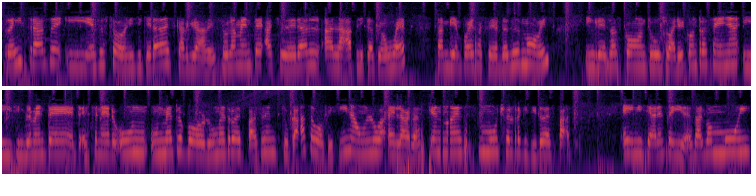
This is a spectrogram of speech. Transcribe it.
registrarse y eso es todo. Ni siquiera descargar. Es solamente acceder a la aplicación web. También puedes acceder desde el móvil ingresas con tu usuario y contraseña y simplemente es tener un, un metro por un metro de espacio en tu casa o oficina, un lugar, eh, la verdad es que no es mucho el requisito de espacio e iniciar enseguida, es algo muy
